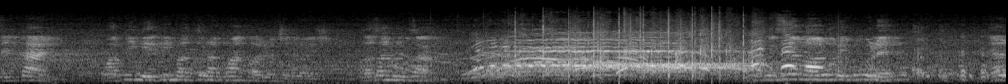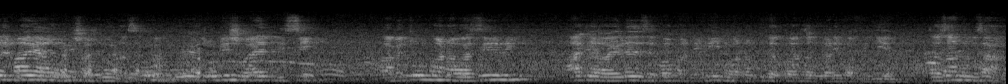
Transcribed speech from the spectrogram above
serikali wapige riba kila mwaka waliochelewesha. Kwa sababu zangu, kusema warudi kule yale mali yanarudishwa kuna mtumishi wa NDC ametumwa na waziri aje waeleze kwamba ni nini watakuja kuanza kuwalipa fidia. Sasa ndugu zangu,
